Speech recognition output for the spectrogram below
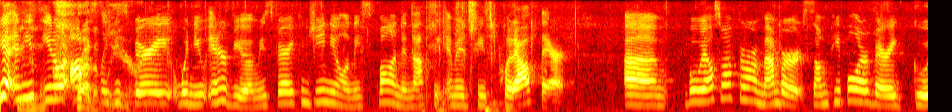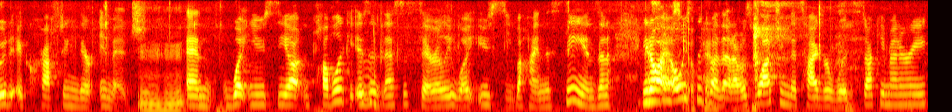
Yeah, and he's, you know what, honestly, he's arrogant. very, when you interview him, he's very congenial and he's fun, and that's the image he's put out there. Um, but we also have to remember some people are very good at crafting their image. And what you see out in public isn't necessarily what you see behind the scenes. And, you know, I always think about that. I was watching the Tiger Woods documentary,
